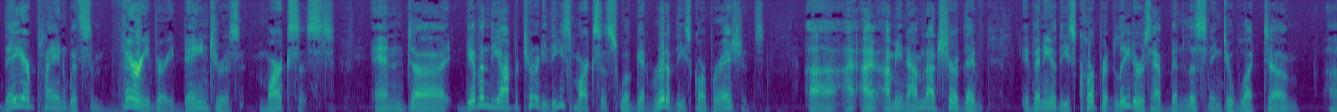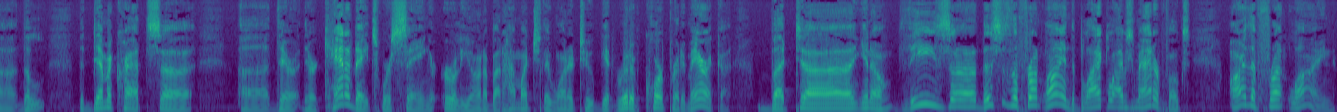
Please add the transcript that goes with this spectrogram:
They are playing with some very, very dangerous Marxists and uh, given the opportunity, these Marxists will get rid of these corporations. Uh, I, I, mean, I'm not sure if they've, if any of these corporate leaders have been listening to what um, uh, the the Democrats, uh, uh, their their candidates were saying early on about how much they wanted to get rid of corporate America. But uh, you know, these this is the front line. The Black Lives Matter folks are the front line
